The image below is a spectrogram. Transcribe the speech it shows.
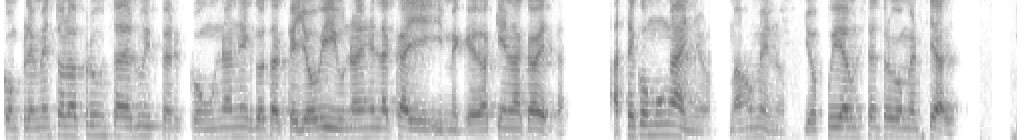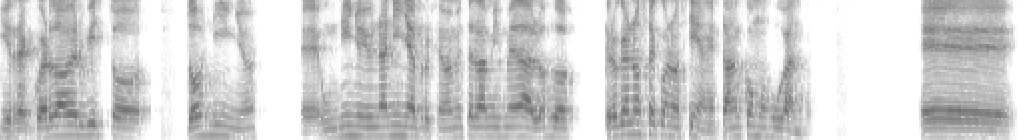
complemento la pregunta de Luisfer con una anécdota que yo vi una vez en la calle y me quedó aquí en la cabeza. Hace como un año, más o menos, yo fui a un centro comercial y recuerdo haber visto dos niños, eh, un niño y una niña aproximadamente de la misma edad, los dos, creo que no se conocían, estaban como jugando. Eh,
